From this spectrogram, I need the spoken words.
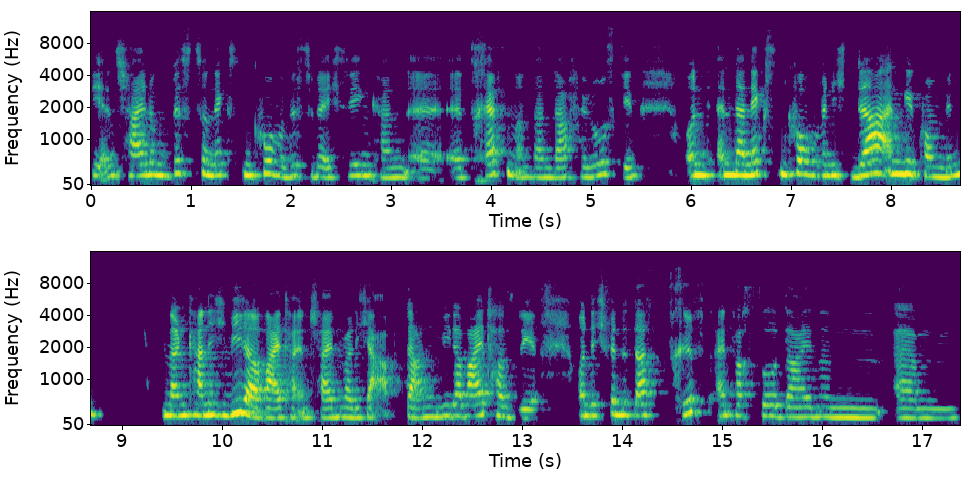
die Entscheidung bis zur nächsten Kurve, bis zu der ich sehen kann, äh, äh, treffen und dann dafür losgehen. Und in der nächsten Kurve, wenn ich da angekommen bin, dann kann ich wieder weiter entscheiden, weil ich ja ab dann wieder weiter sehe. Und ich finde, das trifft einfach so deinen, ähm,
